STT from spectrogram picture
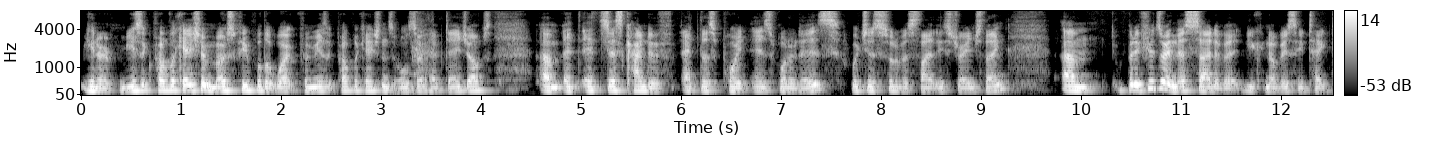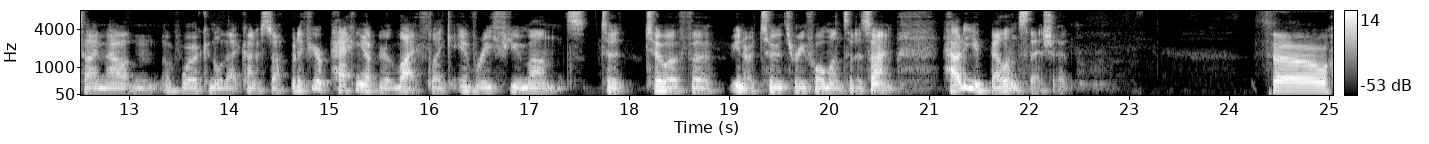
you know music publication. Most people that work for music publications also have day jobs. Um, it, it's just kind of at this point is what it is, which is sort of a slightly strange thing. Um, but if you're doing this side of it, you can obviously take time out and of work and all that kind of stuff. But if you're packing up your life like every few months to tour for you know two, three, four months at a time, how do you balance that shit? So,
